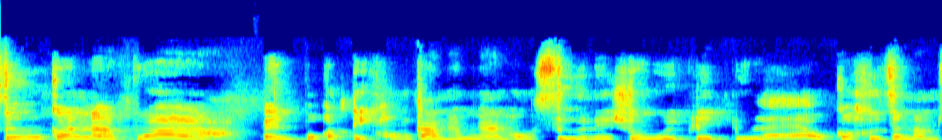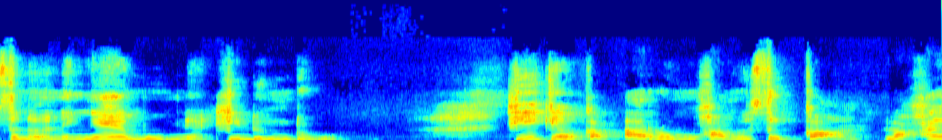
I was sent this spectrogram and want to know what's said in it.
ซึ่งก็นับว่าเป็นปกติของการทำงานของสื่อในช่วงวิกฤตอยู่แล้ว ก็คือจะนำเสนอในแง่มุมเนี่ยที่ดึงดูดที่เกี่ยวกับอารมณ์ความรู้สึกก่อน แล้วค่อย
